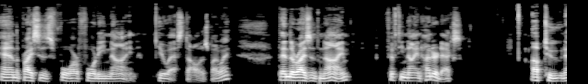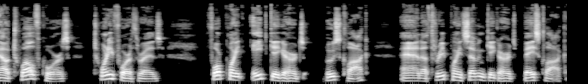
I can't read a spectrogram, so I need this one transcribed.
and the price is 449 US dollars, by the way. Then the Ryzen 9 5900X, up to now 12 cores, 24 threads, 4.8 gigahertz boost clock, and a 3.7 gigahertz base clock,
